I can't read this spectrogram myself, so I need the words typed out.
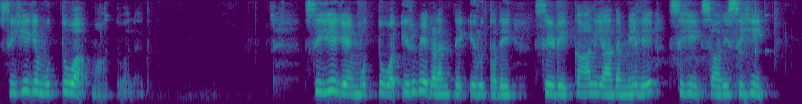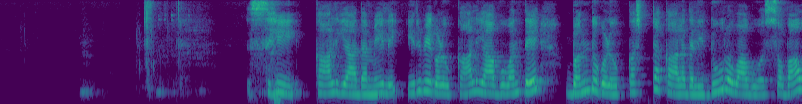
ಸಿಹಿಗೆ ಮುತ್ತುವ ಮಾತುವಲ್ಲ ಇದು. ಸಿಹಿಗೆ ಮುತ್ತುವ ಇರುವೆಗಳಂತೆ ಇರುತ್ತದೆ. ಸಿಡಿ ಖಾಲಿಯಾದ ಮೇಲೆ ಸಿಹಿ, ಸಾರಿ ಸಿಹಿ. ಸಿಹಿ ಖಾಲಿಯಾದ ಮೇಲೆ ಇರುವೆಗಳು ಖಾಲಿಯಾಗುವಂತೆ ಬಂಧುಗಳು ಕಷ್ಟ ಕಾಲದಲ್ಲಿ ದೂರವಾಗುವ ಸ್ವಭಾವ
